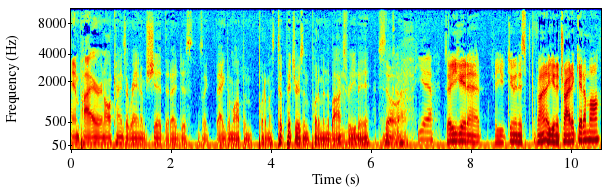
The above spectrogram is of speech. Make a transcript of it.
Empire and all kinds of random shit that I just was like bagged them up and put them, took pictures and put them in the box for Mhm. eBay. So, Okay. yeah. so? Are you gonna are you doing this for fun? Are you gonna try to get them all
